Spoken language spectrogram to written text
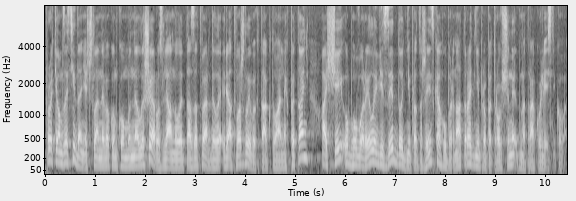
Протягом засідання члени виконкому не лише розглянули та затвердили ряд важливих та актуальних питань, а ще й обговорили візит до Дніпродзержинська губернатора Дніпропетровщини Дмитра Колєснікова.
